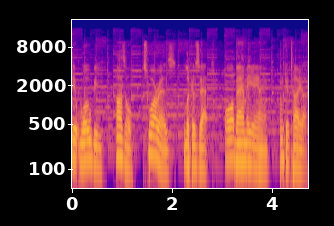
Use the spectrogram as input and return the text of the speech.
Iwobi, Ozil, Suarez, Lacazette, Aubameyang, Nketiah.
